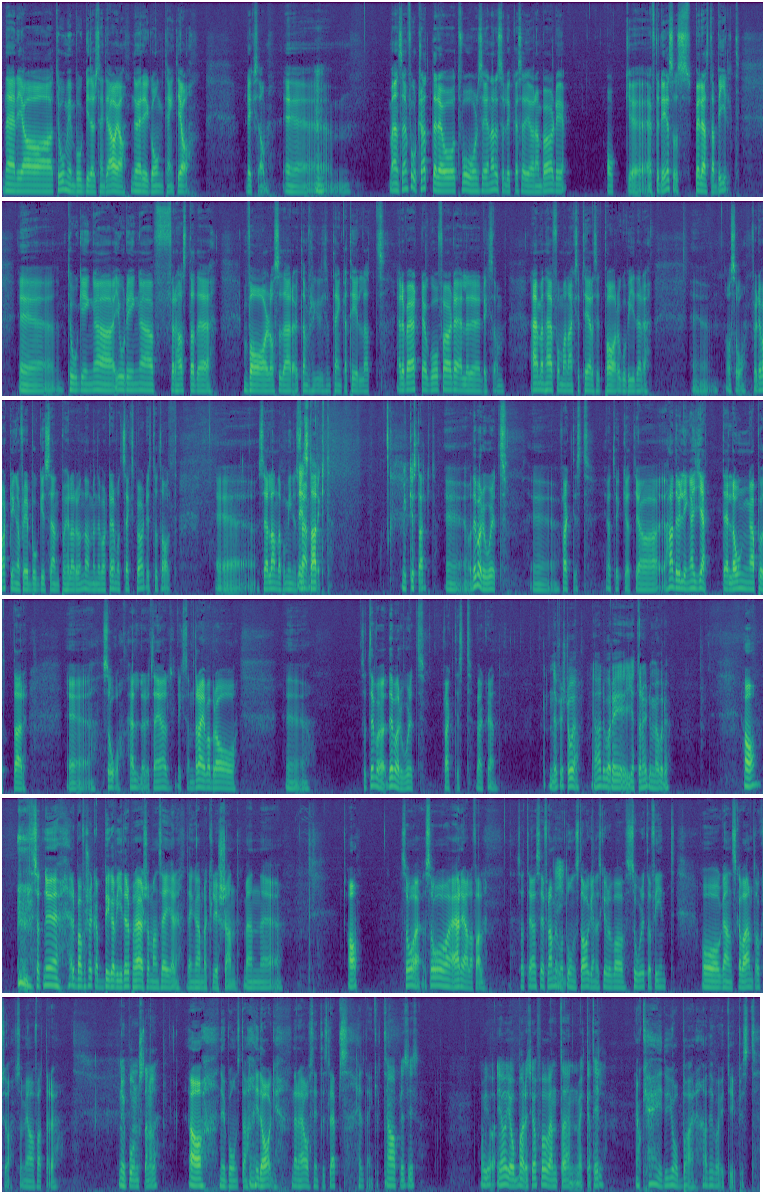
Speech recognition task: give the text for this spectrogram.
när jag tog min boogie där så tänkte jag, ja ja, nu är det igång tänkte jag. Liksom. Eh, Men sen fortsatte det och två år senare så lyckades jag göra en birdie. Och eh, efter det så spelade jag stabilt. Eh, tog inga, gjorde inga förhastade val och sådär, utan försökte liksom tänka till att är det värt det att gå för det eller är det liksom, nej men här får man acceptera sitt par och gå vidare. Eh, och så. För det vart inga fler boogies sen på hela rundan, men det vart däremot sex birdies totalt. Eh, så jag landade på minus Det är fem. starkt. Mycket starkt. Eh, och det var roligt. Eh, faktiskt. Jag tycker att jag hade väl inga jättelånga puttar eh, så heller. Utan jag liksom drivar bra och... Så det var, det var roligt. Faktiskt. Verkligen. Det förstår jag. Jag hade varit jättenöjd med vad du. Ja. Så att nu är det bara att försöka bygga vidare på det här som man säger. Den gamla klyschan. Men... Eh, ja. Så, så är det i alla fall. Så att jag ser fram emot onsdagen. Det skulle vara soligt och fint. Och ganska varmt också, som jag fattar det. Nu på onsdagen eller? Ja, nu på onsdag. Mm. Idag. När det här avsnittet släpps, helt enkelt. Ja, precis. Och jag, jag jobbar, så jag får vänta en vecka till. Okej, du jobbar. Ja, det var ju typiskt.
